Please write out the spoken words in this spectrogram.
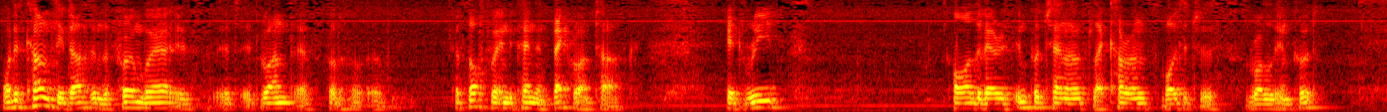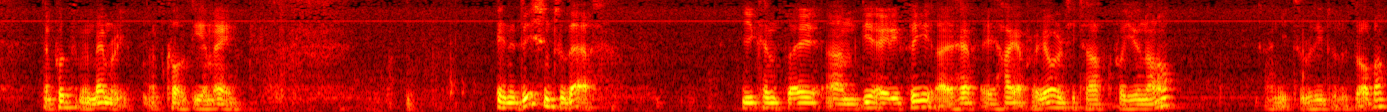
what it currently does in the firmware is it, it runs as sort of a, a software independent background task. It reads all the various input channels like currents, voltages, throttle input, and puts them in memory. That's called DMA. In addition to that, you can say, um, Dear ADC, I have a higher priority task for you now. I need to read the resolver.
